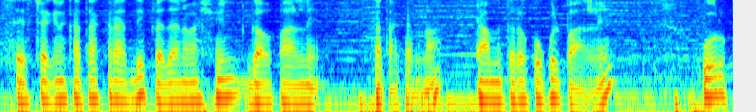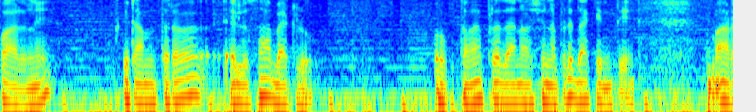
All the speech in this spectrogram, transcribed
ශේෂත්‍රගෙන කතා කරද්දි ප්‍රධාන වශයෙන් ගවපාලනය කතා කරනවා. ටාමතර කුකුල් පාලනය ඌරු පාලනය ඉටම්තර එලුසා බැටලු තමයි ප්‍රධාන වශන අපට දකින්තින් මර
